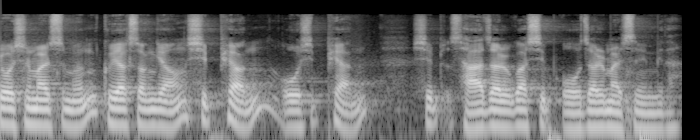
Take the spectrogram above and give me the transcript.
오실 말씀은 구약성경 10편 50편 14절과 15절 말씀입니다.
